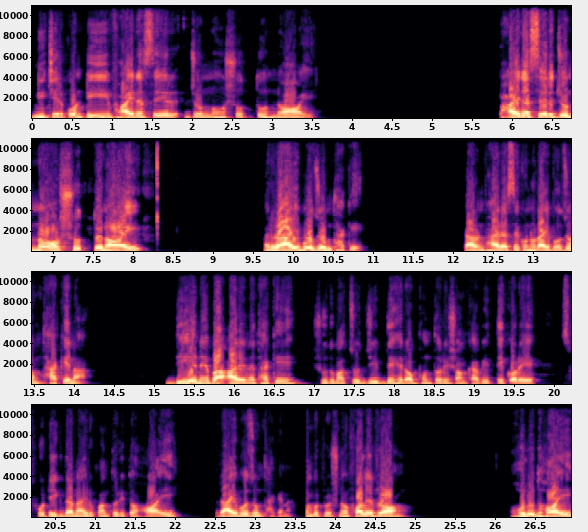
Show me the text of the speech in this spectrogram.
নিচের কোনটি ভাইরাসের জন্য সত্য নয়। ভাইরাসের জন্য সত্য নয়, রাইবোজোম থাকে। কারণ ভাইরাসে কোনো রাইবোজোম থাকে না। ডিএনএ বা আরএনএ থাকে। শুধুমাত্র জীবদেহের অভ্যন্তরে সংখ্যা বৃদ্ধি করে স্ফটিক দানায় রূপান্তরিত হয়, রাইবোজোম থাকে না। নম্বর প্রশ্ন, ফলের রং হলুদ হয়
